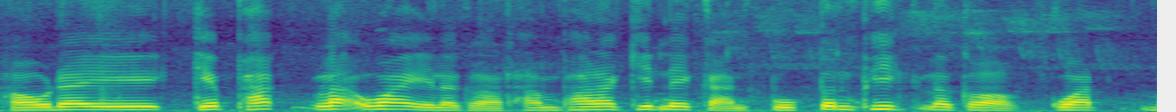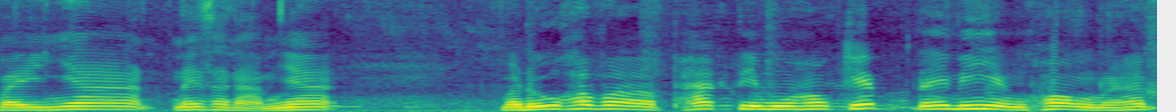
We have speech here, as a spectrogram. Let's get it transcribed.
เขาได้เก็บพักละไว้แล้วก็ทำภารกิจในการปลูกต้นพริก แล้วก็กวาดใบหญ้าในสนามหญ้ามาดูครับว่าพักตีมูเขาเก็บได้มีอย่างพ้องนะครับ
